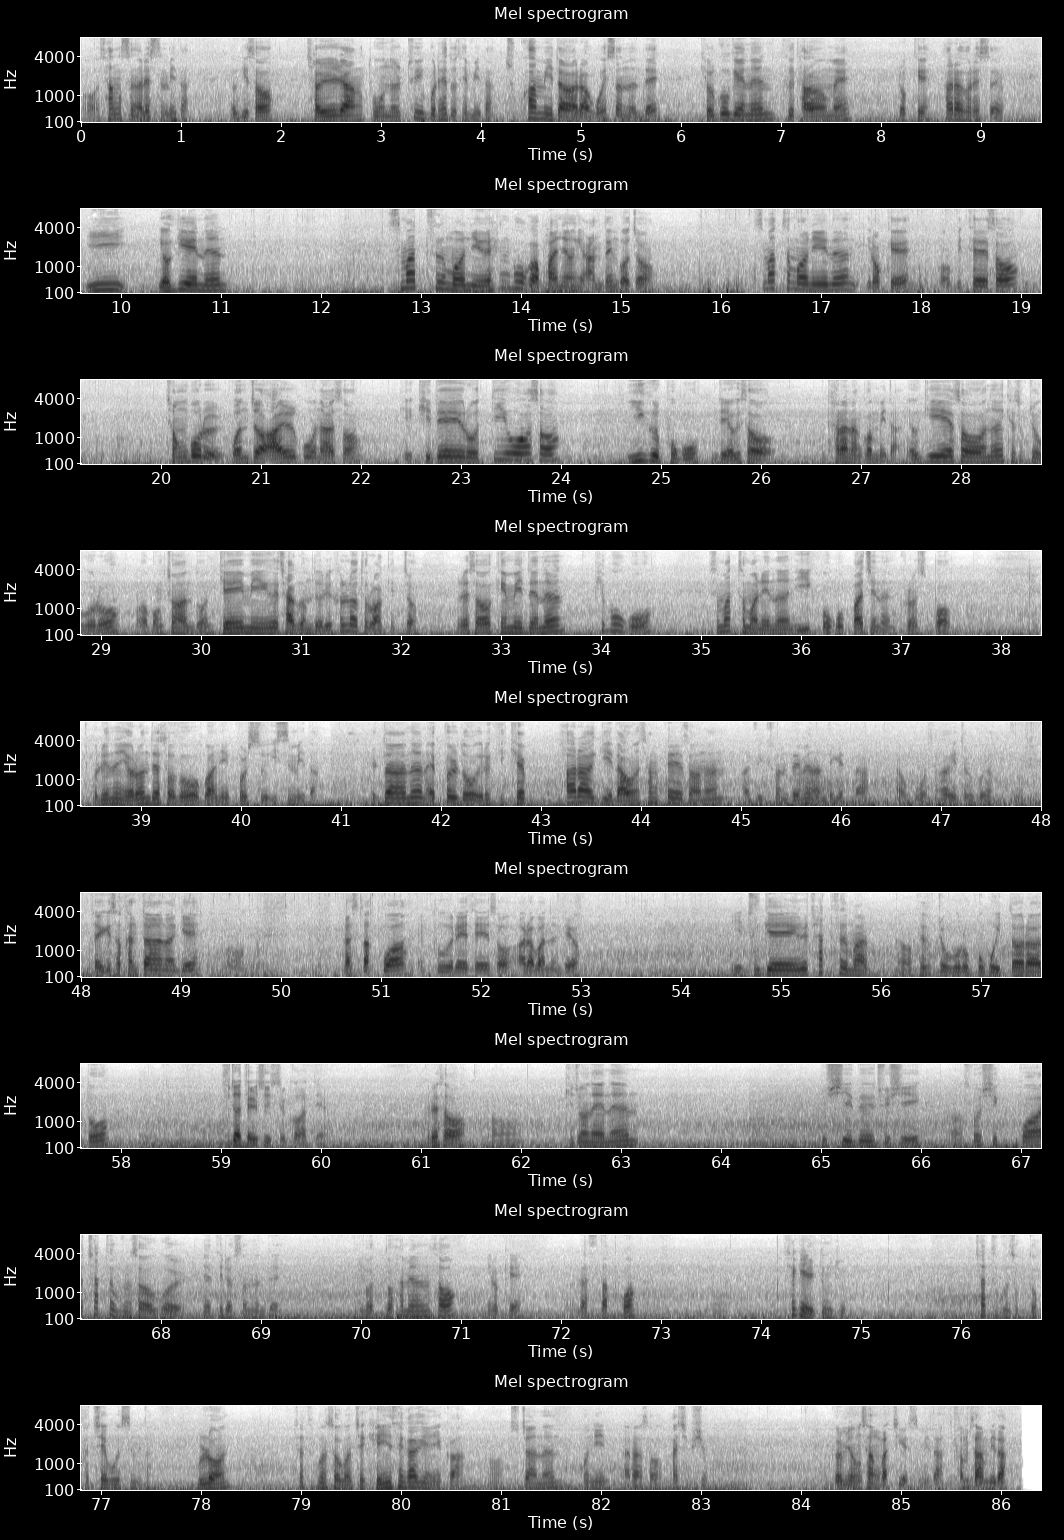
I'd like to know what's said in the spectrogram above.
어, 상승을 했습니다. 여기서 전량 돈을 투입을 해도 됩니다. 축하합니다 라고 했었는데 결국에는 그 다음에 이렇게 하락을 했어요. 이 여기에는 스마트머니의 행보가 반영이 안 된 거죠. 스마트머니는 이렇게 어, 밑에서 정보를 먼저 알고 나서 기대로 띄워서 이익을 보고 이제 여기서 달아난 겁니다. 여기에서는 계속적으로 어, 멍청한 돈, 게이밍의 자금들이 흘러 들어왔겠죠. 그래서 개미드는 피 보고 스마트머니는 이익 보고 빠지는 그런 수법. 우리는 이런 데서도 많이 볼 수 있습니다. 일단은 애플도 이렇게 캡 하락이 나온 상태에서는 아직 손대면 안 되겠다라고 생각이 들고요. 자, 여기서 간단하게 어, 나스닥과 애플에 대해서 알아봤는데요. 이 두 개의 차트만 어, 계속적으로 보고 있더라도 부자 될 수 있을 것 같아요. 그래서 어, 기존에는 루시드 주식 어, 소식과 차트 분석을 해드렸었는데 이것도 하면서 이렇게 나스닥과 어, 세계 1등주 차트 분석도 같이 해보겠습니다. 물론 차트 분석은 제 개인 생각이니까 어, 투자는 본인 알아서 하십시오. 그럼 영상 마치겠습니다. 감사합니다.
